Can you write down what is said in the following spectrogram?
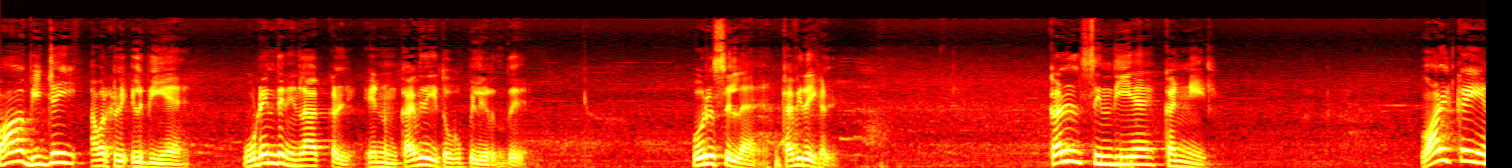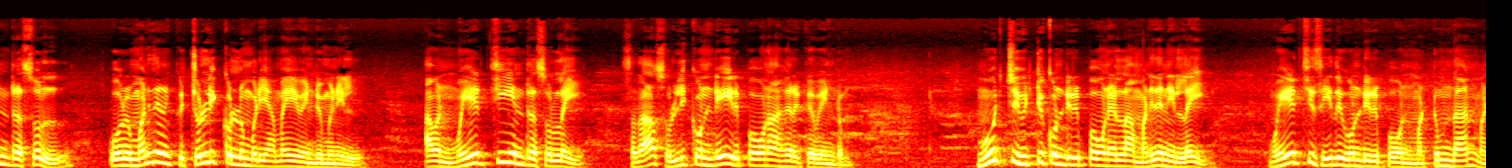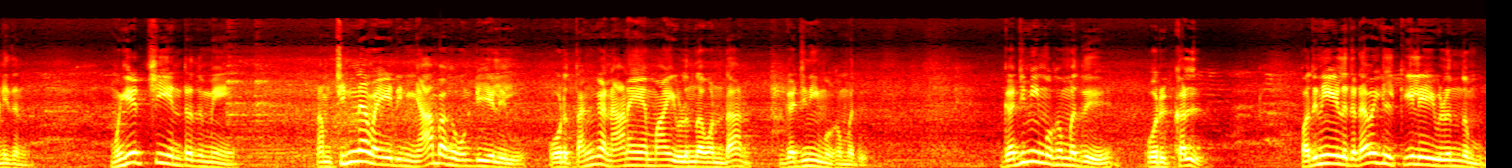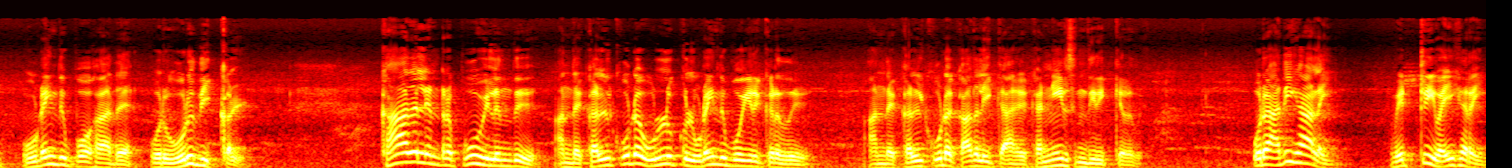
பா விஜய் அவர்கள் எழுதிய உடைந்த நிலாக்கள் என்னும் கவிதை தொகுப்பிலிருந்து ஒரு சில கவிதைகள். கல் சிந்திய கண்ணீர். வாழ்க்கை என்ற சொல் ஒரு மனிதனுக்கு சொல்லிக்கொள்ளும்படி அமைய வேண்டுமெனில் அவன் முயற்சி என்ற சொல்லை சதா சொல்லிக்கொண்டே இருப்பவனாக இருக்க வேண்டும். மூச்சு விட்டு கொண்டிருப்பவன் எல்லாம் மனிதன் இல்லை. முயற்சி செய்து கொண்டிருப்பவன் மட்டும்தான் மனிதன். முயற்சி என்றதுமே நம் சின்ன வயதின் ஞாபக உண்டியலில் ஒரு தங்க நாணயமாய் விழுந்தவன்தான் கஜினி முகமது. கஜினி முகமது ஒரு கல். பதினேழு தடவைகள் கீழே விழுந்தும் உடைந்து போகாத ஒரு உறுதிக்கல் காதல் என்ற பூ விழுந்து அந்த கல் கூட உள்ளுக்குள் உடைந்து போயிருக்கிறது. அந்த கல் கூட காதலிக்காக கண்ணீர் சிந்திருக்கிறது. ஒரு அதிகாலை வெற்றி வைகரை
